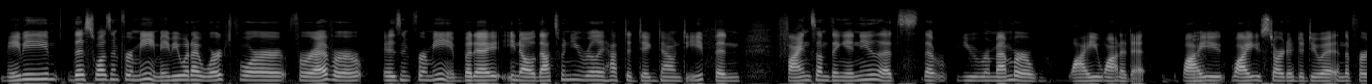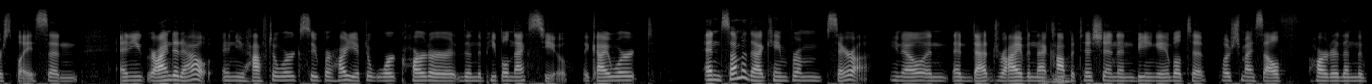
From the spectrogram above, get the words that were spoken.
maybe this wasn't for me. Maybe what I worked for forever isn't for me. But I, you know, that's when you really have to dig down deep and find something in you that's that you remember why you wanted it, why you why you started to do it in the first place, and and you grind it out. And you have to work super hard. You have to work harder than the people next to you. Like I worked, and some of that came from Sarah. You know, and, and that drive and that mm-hmm. competition and being able to push myself harder than the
